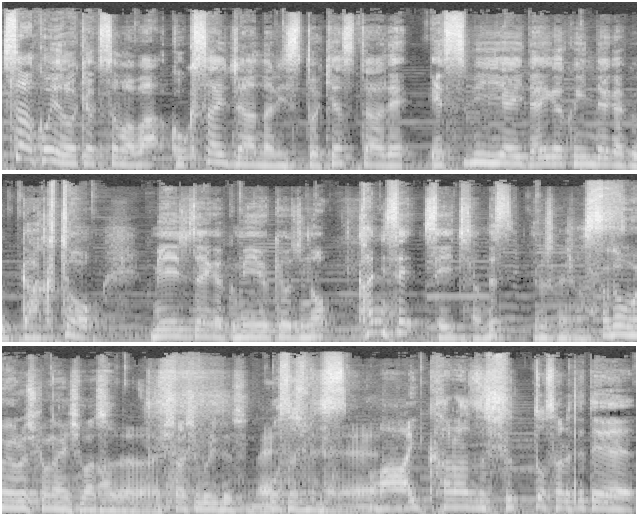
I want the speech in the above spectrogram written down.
さあ今夜のお客様は国際ジャーナリストキャスターで SBI 大学院大学学長明治大学名誉教授の蟹瀬誠一さんです。よろしくお願いします。どうもよろしくお願いします。久しぶりですね。お久しぶりです、えーまあ相変わらずシュッとされてて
